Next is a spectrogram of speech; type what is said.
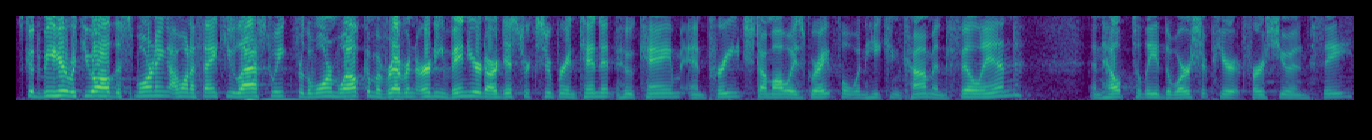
It's good to be here with you all this morning. I want to thank you last week for the warm welcome of Reverend Ernie Vineyard, our district superintendent, who came and preached. I'm always grateful when he can come and fill in and help to lead the worship here at First UMC.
